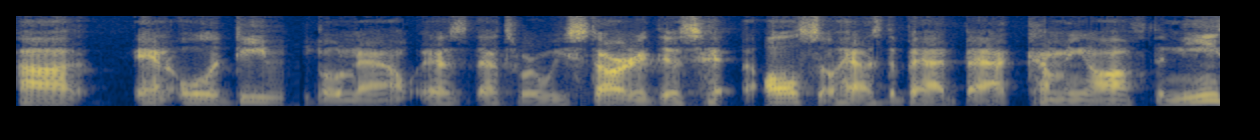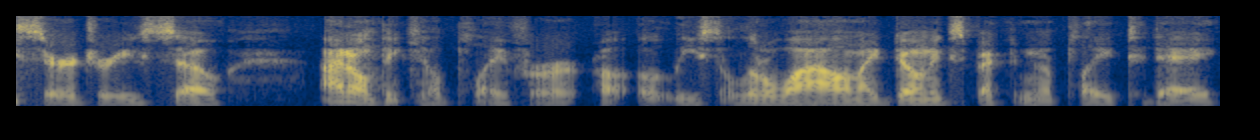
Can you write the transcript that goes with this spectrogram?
uh, and Oladipo now, as that's where we started. This also has the bad back coming off the knee surgery, so I don't think he'll play for uh, at least a little while, and I don't expect him to play today.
